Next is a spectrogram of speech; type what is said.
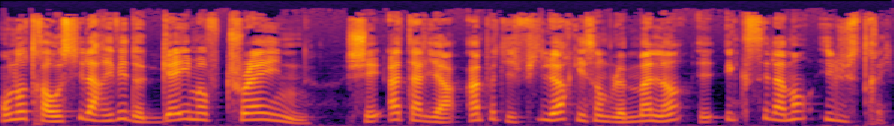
On notera aussi l'arrivée de Game of Train, chez Atalia, un petit filler qui semble malin et excellemment illustré.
